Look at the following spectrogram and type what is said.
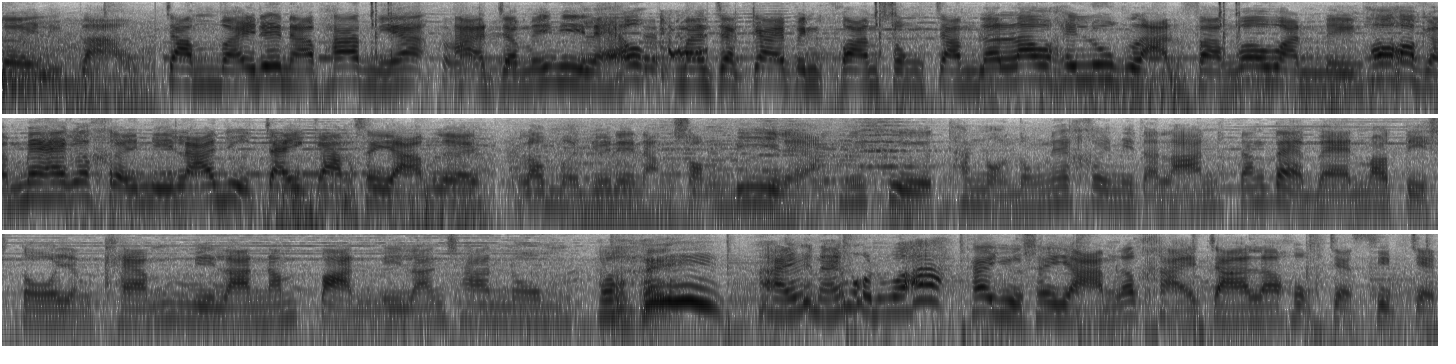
เลยหรือเปล่าจำไว้ด้วยนะภาพนี้อาจจะไม่มีแล้ว มันจะกลายเป็นความทรงจำและเล่าให้ลูกหลานฟังว่าวันหนึ่งพ่อกับแม่ก็เคยมีร้านอยู่ใจกลางสยามเลย เราเหมือนอยู่ในหนังซอมบี้เลยอะนี่คือถนนตรงนี้เคยมีแต่ร้าน ตั้งแต่แบรนด์มัลติสโตร์อย่างแคมป์มีร้านน้ำปั่น มีร้านชานมเฮ้ยหายไปไหนหมดวะถ้าอยู่สยามแล้วขายจานละ 6 70 7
